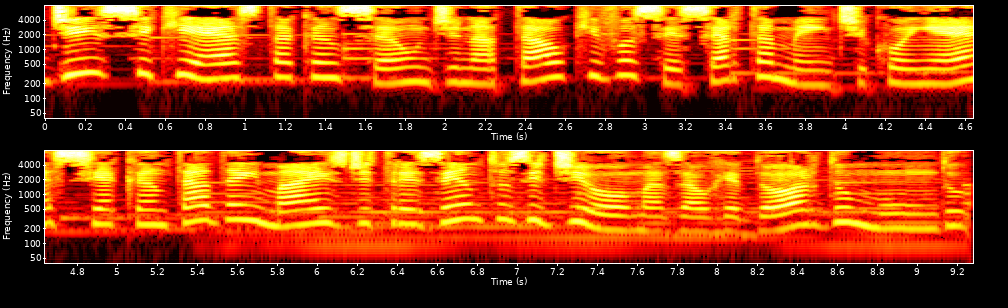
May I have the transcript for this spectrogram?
Disse que esta canção de Natal que você certamente conhece é cantada em mais de 300 idiomas ao redor do mundo.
